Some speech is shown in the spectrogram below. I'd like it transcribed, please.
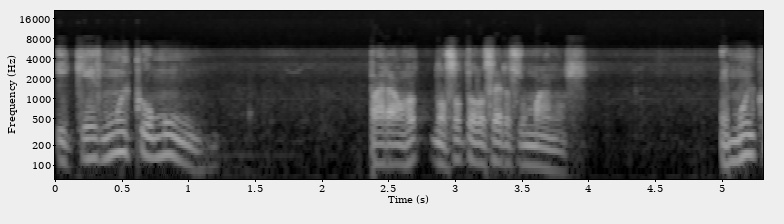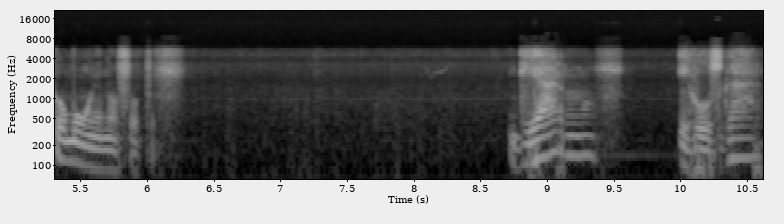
y que es muy común para nosotros los seres humanos, es muy común en nosotros, guiarnos y juzgar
